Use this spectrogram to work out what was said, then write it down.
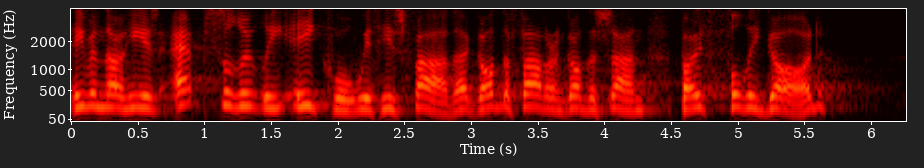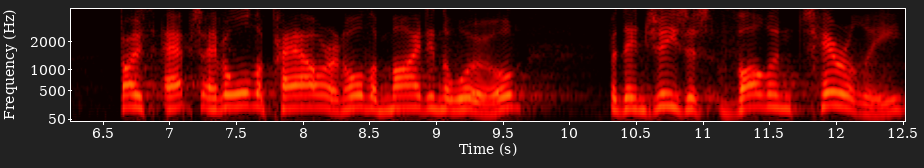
even though he is absolutely equal with his Father, God the Father and God the Son, both fully God, both have all the power and all the might in the world, but then Jesus voluntarily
